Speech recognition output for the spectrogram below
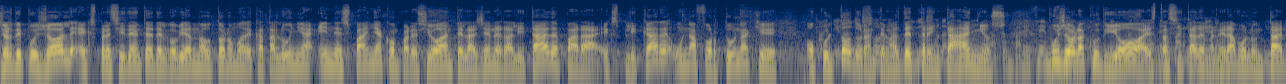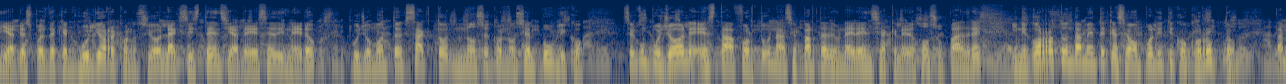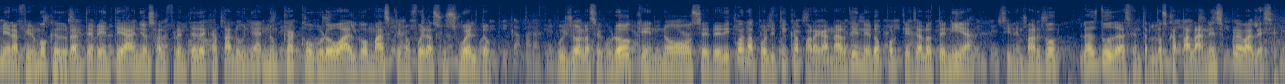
Jordi Pujol, expresidente del gobierno autónomo de Cataluña en España, compareció ante la Generalitat para explicar una fortuna que ocultó durante más de 30 años. Pujol acudió a esta cita de manera voluntaria después de que en julio reconoció la existencia de ese dinero, cuyo monto exacto no se conoce al público. Según Pujol, esta fortuna hace parte de una herencia que le dejó su padre y negó rotundamente que sea un político corrupto. También afirmó que durante 20 años al frente de Cataluña nunca cobró algo más que no fuera su sueldo. Pujol aseguró que no se dedicó a la política para ganar dinero porque ya lo tenía. Sin embargo, las dudas entre los catalanes prevalecen.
